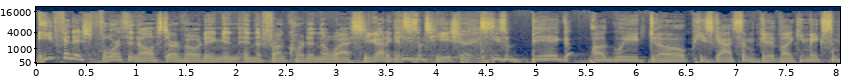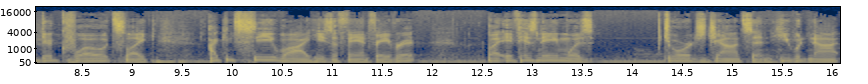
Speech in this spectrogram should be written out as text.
he finished fourth in All Star voting in, in the front court in the West. You got to get He's some a- T-shirts. He's a big, ugly dope. He's got some good, like he makes some good quotes. Like I can see why he's a fan favorite. But if his name was George Johnson, he would not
